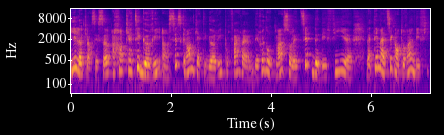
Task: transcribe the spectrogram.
Il a classé ça en catégories, en six grandes catégories pour faire des regroupements sur le type de défi, la thématique entourant le défi.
